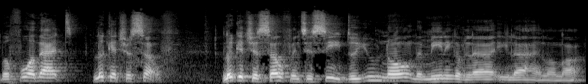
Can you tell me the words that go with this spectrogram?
before that, look at yourself. Look at yourself and to see do you know the meaning of La ilaha illallah?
